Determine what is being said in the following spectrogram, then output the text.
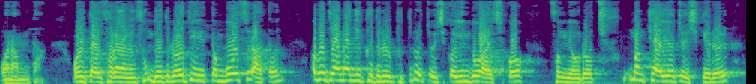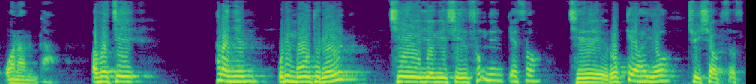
원합니다. 오늘도 사랑하는 성도들 어디에 있든 무엇을 하든 아버지 하나님 그들을 붙들어 주시고 인도하시고 성령으로 충만케 하여 주시기를 원합니다. 아버지 하나님 우리 모두를 지혜의 영이신 성령께서 지혜롭게 하여 주시옵소서.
